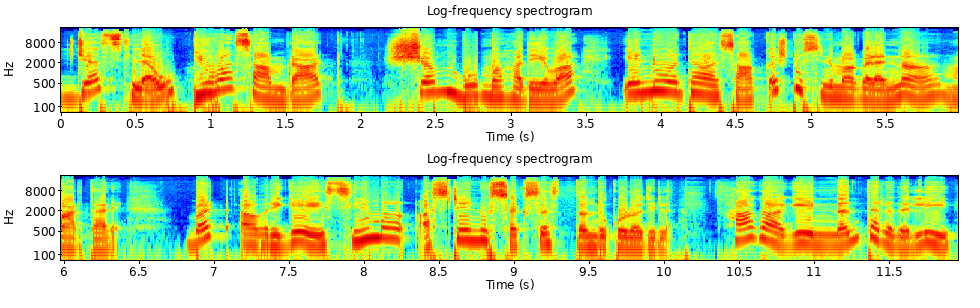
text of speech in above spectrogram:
just love, Yuva Samrat, Shambhu ಮಹಾದೇವ ಎನ್ನುವಂತಹ ಸಾಕಷ್ಟು ಸಿನಿಮಾಗಳನ್ನು ಮಾಡ್ತಾರೆ. ಬಟ್ ಅವರಿಗೆ ಸಿನಿಮಾ ಅಷ್ಟೇನು ಸಕ್ಸಸ್ ತಂದುಕೊಡೋದಿಲ್ಲ. ಹಾಗಾಗಿ ನಂತರದಲ್ಲಿ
